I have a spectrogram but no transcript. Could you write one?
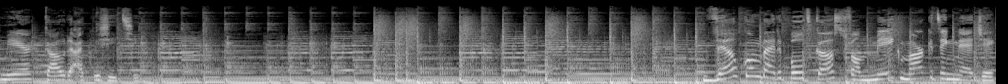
meer koude acquisitie. Welkom bij de podcast van Make Marketing Magic.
